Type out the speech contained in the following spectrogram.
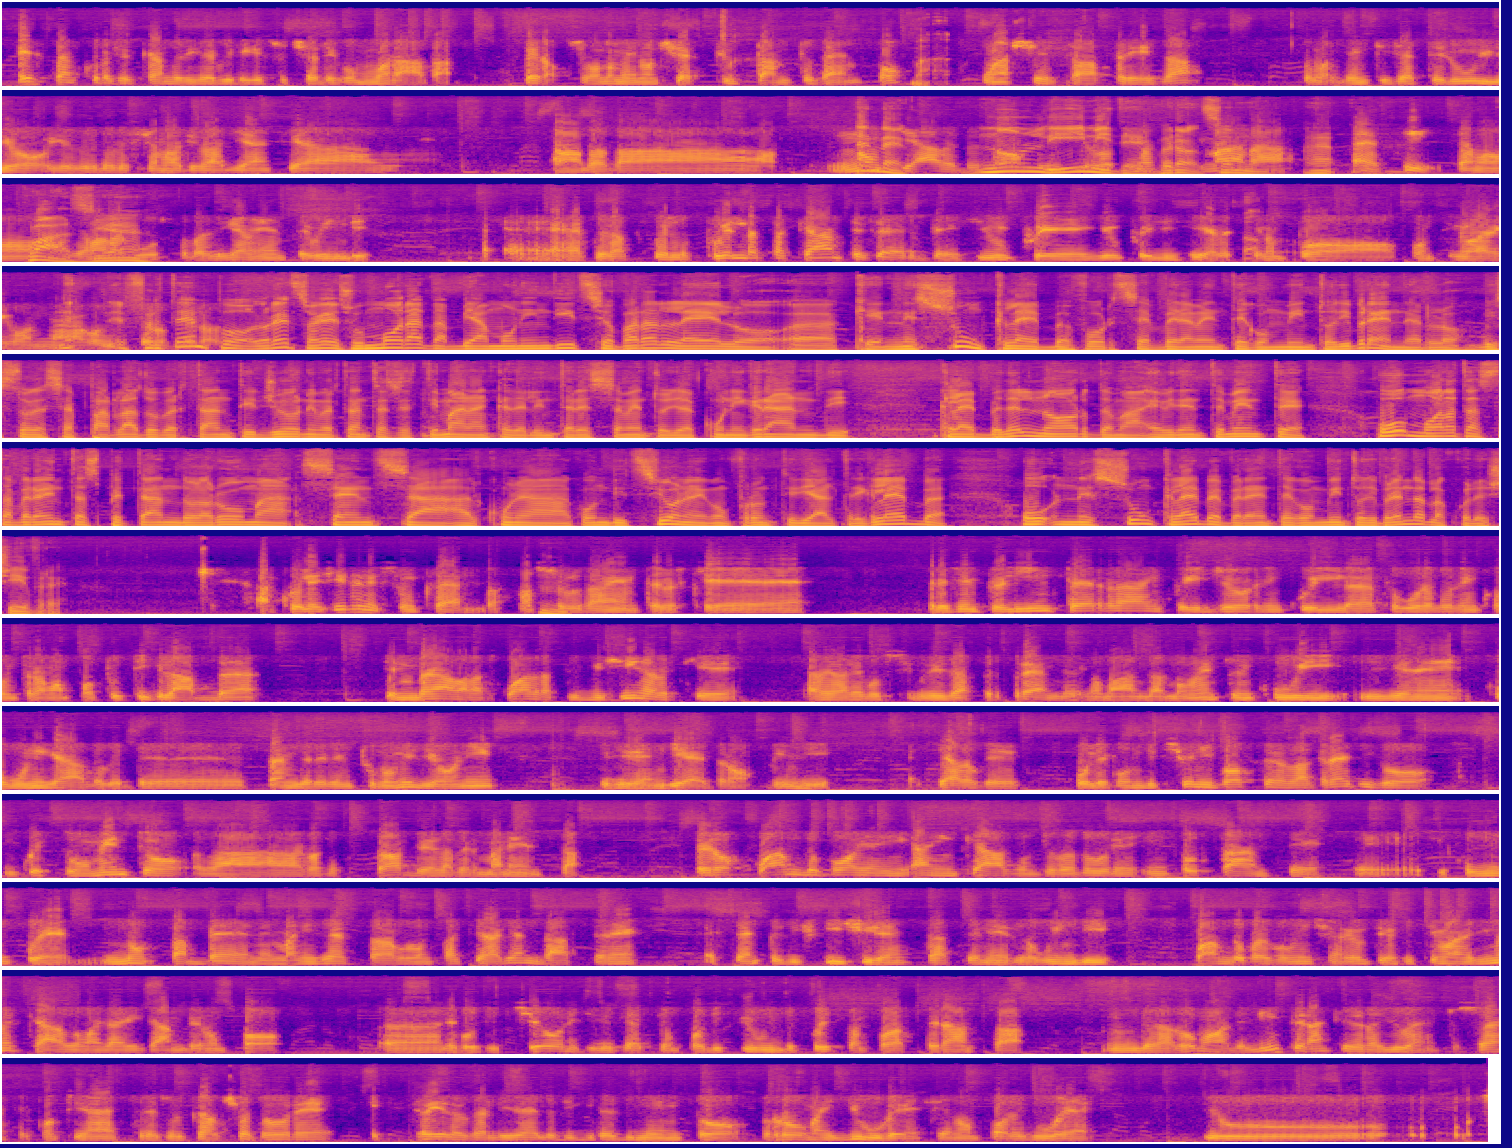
e sta ancora cercando di capire che succede con Morata, però secondo me non c'è più tanto tempo, Ma... una scelta va presa, insomma il 27 luglio io credo che siamo arrivati anche a, una data non eh beh, chiave, non limite, però insomma, eh. eh sì, siamo, Quasi, siamo eh. ad agosto praticamente, quindi eh, quella, quella, quell'attaccante serve chiunque, chiunque gli sia perché non può continuare con, eh, con nel frattempo Lorenzo che su Morata abbiamo un indizio parallelo eh, che nessun club forse è veramente convinto di prenderlo visto che si è parlato per tanti giorni per tante settimane anche dell'interessamento di alcuni grandi club del nord ma evidentemente o Morata sta veramente aspettando la Roma senza alcuna condizione nei confronti di altri club o nessun club è veramente convinto di prenderlo a quelle cifre a quelle cifre nessun club, assolutamente, mm. perché per esempio l'Inter in quei giorni in cui il procuratore incontrava un po' tutti i club sembrava la squadra più vicina perché aveva le possibilità per prenderlo, ma dal momento in cui gli viene comunicato che deve spendere 21 milioni si tira indietro, quindi è chiaro che con le condizioni poste dall'Atletico in questo momento la cosa più probabile è la permanenza però quando poi hai in casa un giocatore importante eh, che comunque non sta bene, manifesta la volontà chiara di andarsene, è sempre difficile trattenerlo, quindi quando poi cominciano le ultime settimane di mercato magari cambiano un po' eh, le posizioni, si riflette un po' di più, quindi questa è un po' la speranza mh, della Roma, ma dell'Inter e anche della Juventus, eh, che continua a essere sul calciatore. E credo che a livello di gradimento Roma e Juve siano un po' le due più,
